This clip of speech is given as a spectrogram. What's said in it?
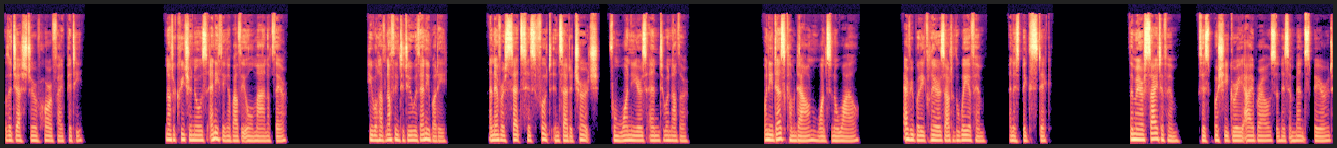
with a gesture of horrified pity. Not a creature knows anything about the old man up there. He will have nothing to do with anybody, and never sets his foot inside a church from one year's end to another. When he does come down once in a while, everybody clears out of the way of him and his big stick. The mere sight of him, with his bushy grey eyebrows and his immense beard,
